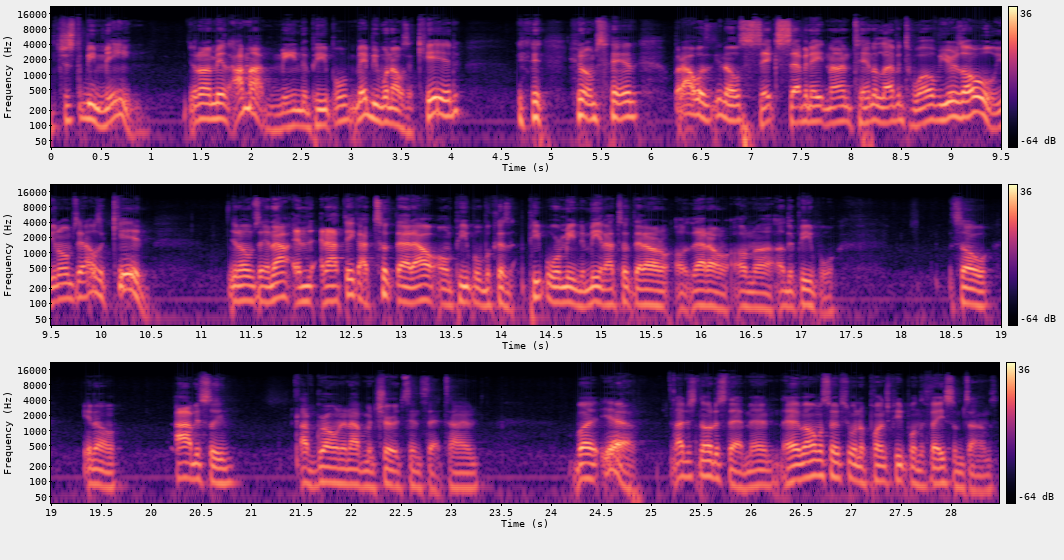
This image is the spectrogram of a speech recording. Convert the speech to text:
just to be mean. You know what I mean? I'm not mean to people. Maybe when I was a kid, you know what I'm saying? But I was, you know, 6, 7, 8, 9, 10, 11, 12 years old. You know what I'm saying? I was a kid. You know what I'm saying? I, and and I think I took that out on people because people were mean to me, and I took that out on, that out on uh, other people. So, you know, obviously, I've grown and I've matured since that time. But yeah, I just noticed that, man. It almost makes me want to punch people in the face sometimes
